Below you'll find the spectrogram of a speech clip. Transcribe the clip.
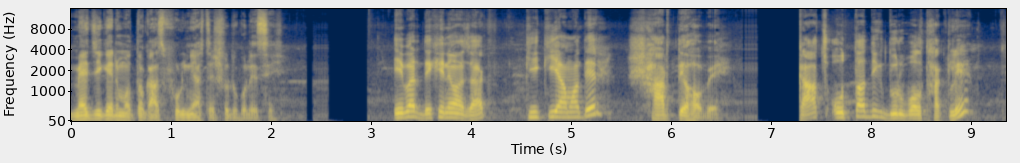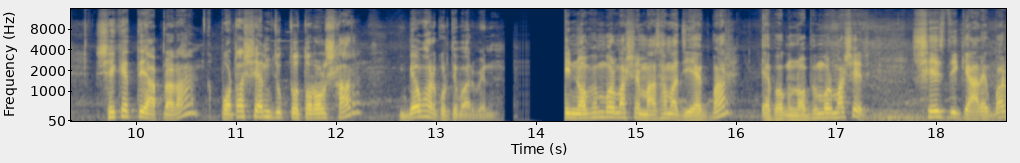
ম্যাজিকের মতো গাছ ফুল নিয়ে আসতে শুরু করেছে। এবার দেখে নেওয়া যাক কি কি আমাদের সারতে হবে। গাছ অত্যাধিক দুর্বল থাকলে সেক্ষেত্রে আপনারা পটাশিয়ামযুক্ত তরল সার ব্যবহার করতে পারবেন। এই নভেম্বর মাসের মাঝামাঝি একবার এবং নভেম্বর মাসের শেষ দিকে আরেকবার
